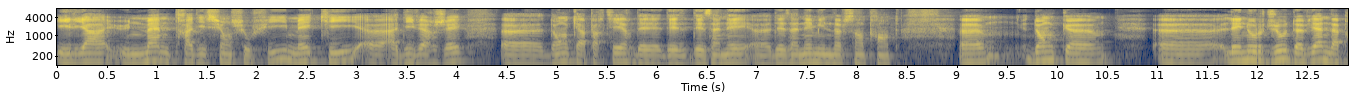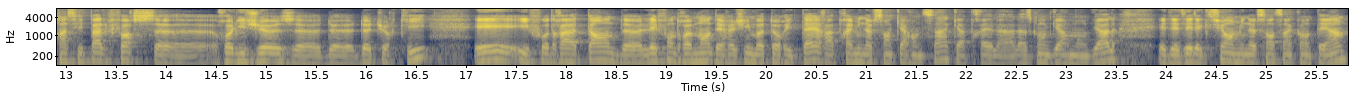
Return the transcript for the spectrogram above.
il y a une même tradition soufie, mais qui a divergé donc à partir des, années, des années 1930. donc euh, les Nurju deviennent la principale force euh, religieuse de, Turquie et il faudra attendre l'effondrement des régimes autoritaires après 1945, après la, Seconde Guerre mondiale et des élections en 1951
